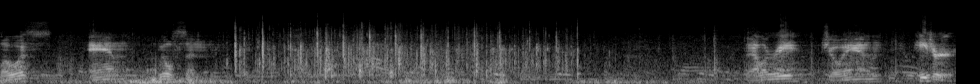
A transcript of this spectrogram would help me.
Lois Ann Wilson. Valerie Joanne Heater.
